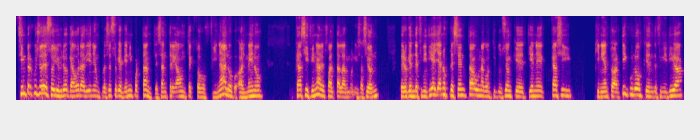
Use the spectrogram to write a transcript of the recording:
Sin perjuicio de eso, yo creo que ahora viene un proceso que es bien importante. Se ha entregado un texto final, o al menos casi final, falta la armonización, pero que en definitiva ya nos presenta una constitución que tiene casi 500 artículos, que en definitiva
